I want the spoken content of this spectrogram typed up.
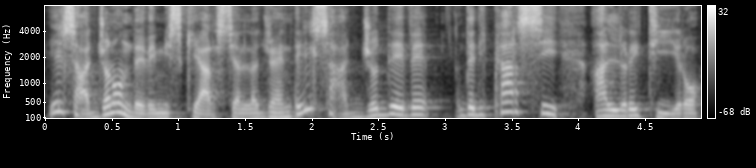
il saggio non deve mischiarsi alla gente, il saggio deve dedicarsi al ritiro,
